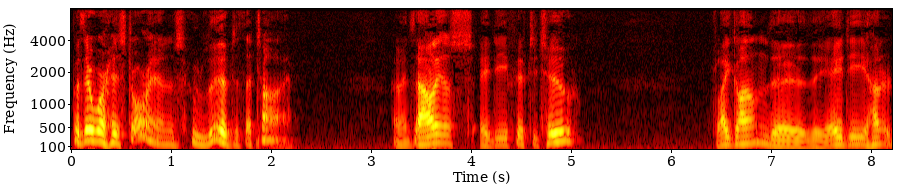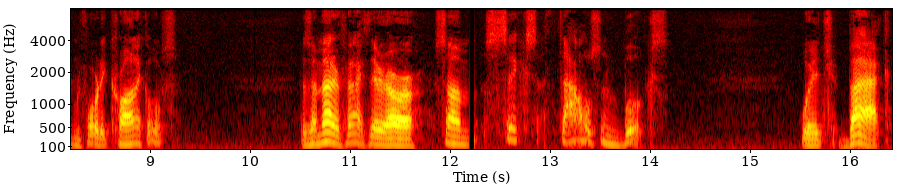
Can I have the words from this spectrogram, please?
But there were historians who lived at the time. I mean, Thallus, AD 52, Phlegon, the, the AD 140 Chronicles. As a matter of fact, there are some 6,000 books which back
